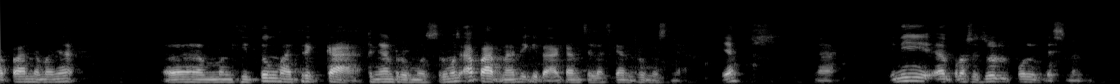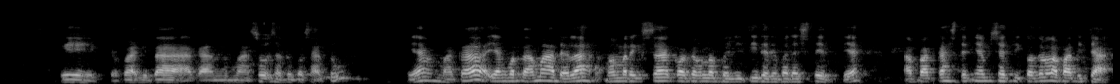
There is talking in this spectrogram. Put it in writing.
apa namanya menghitung matrik K dengan rumus. Rumus apa? Nanti kita akan jelaskan rumusnya. Ya. Nah, ini prosedur pool placement. Oke, coba kita akan masuk satu persatu. Ya, maka yang pertama adalah memeriksa controllability daripada state ya. Apakah state-nya bisa dikontrol apa tidak?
